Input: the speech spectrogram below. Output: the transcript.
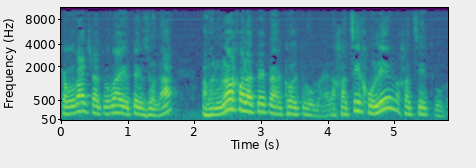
כמובן שהתרומה היא יותר זולה, אבל הוא לא יכול לתת לה הכל תרומה, אלא חצי חולין וחצי תרומה.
